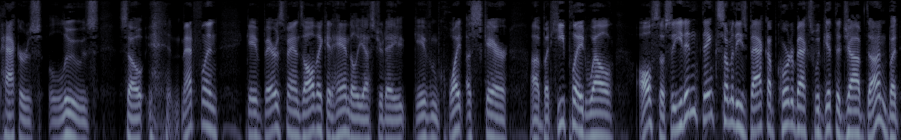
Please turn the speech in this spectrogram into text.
Packers lose. So Matt Flynn gave Bears fans all they could handle yesterday, gave them quite a scare, uh, but he played well also. So you didn't think some of these backup quarterbacks would get the job done, but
